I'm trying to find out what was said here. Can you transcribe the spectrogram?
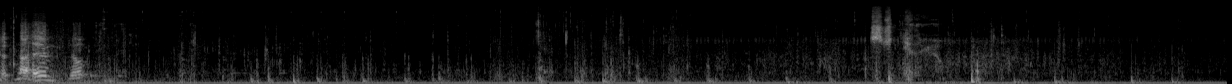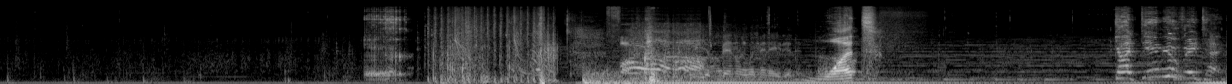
Not him. Nope. Yeah, there you go. have been eliminated. What? God damn you, Vatek!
